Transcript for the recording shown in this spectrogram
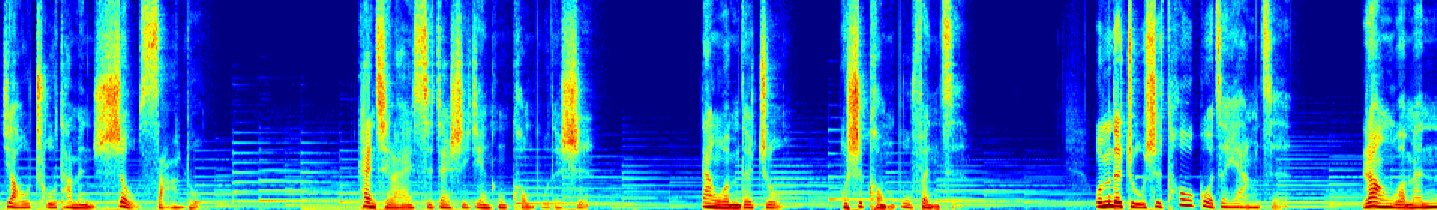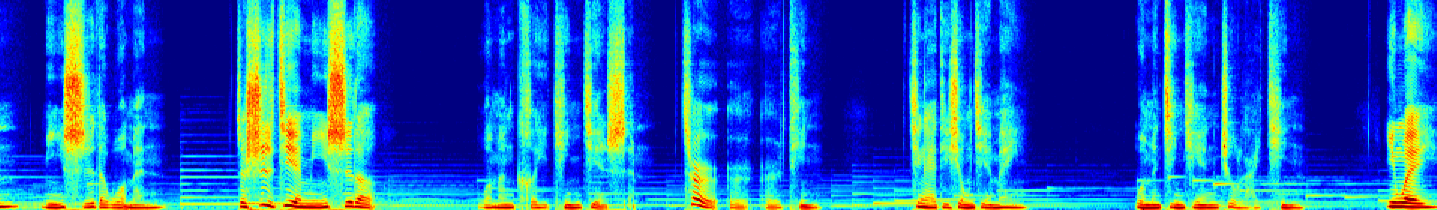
交出他们受杀戮。看起来实在是一件很恐怖的事，但我们的主不是恐怖分子，我们的主是透过这样子，让我们。迷失的我们，这世界迷失了，我们可以听见神，侧耳而听。亲爱弟兄姐妹，我们今天就来听，因为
